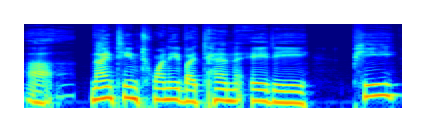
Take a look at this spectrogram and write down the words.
1920 uh, by 1080p.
